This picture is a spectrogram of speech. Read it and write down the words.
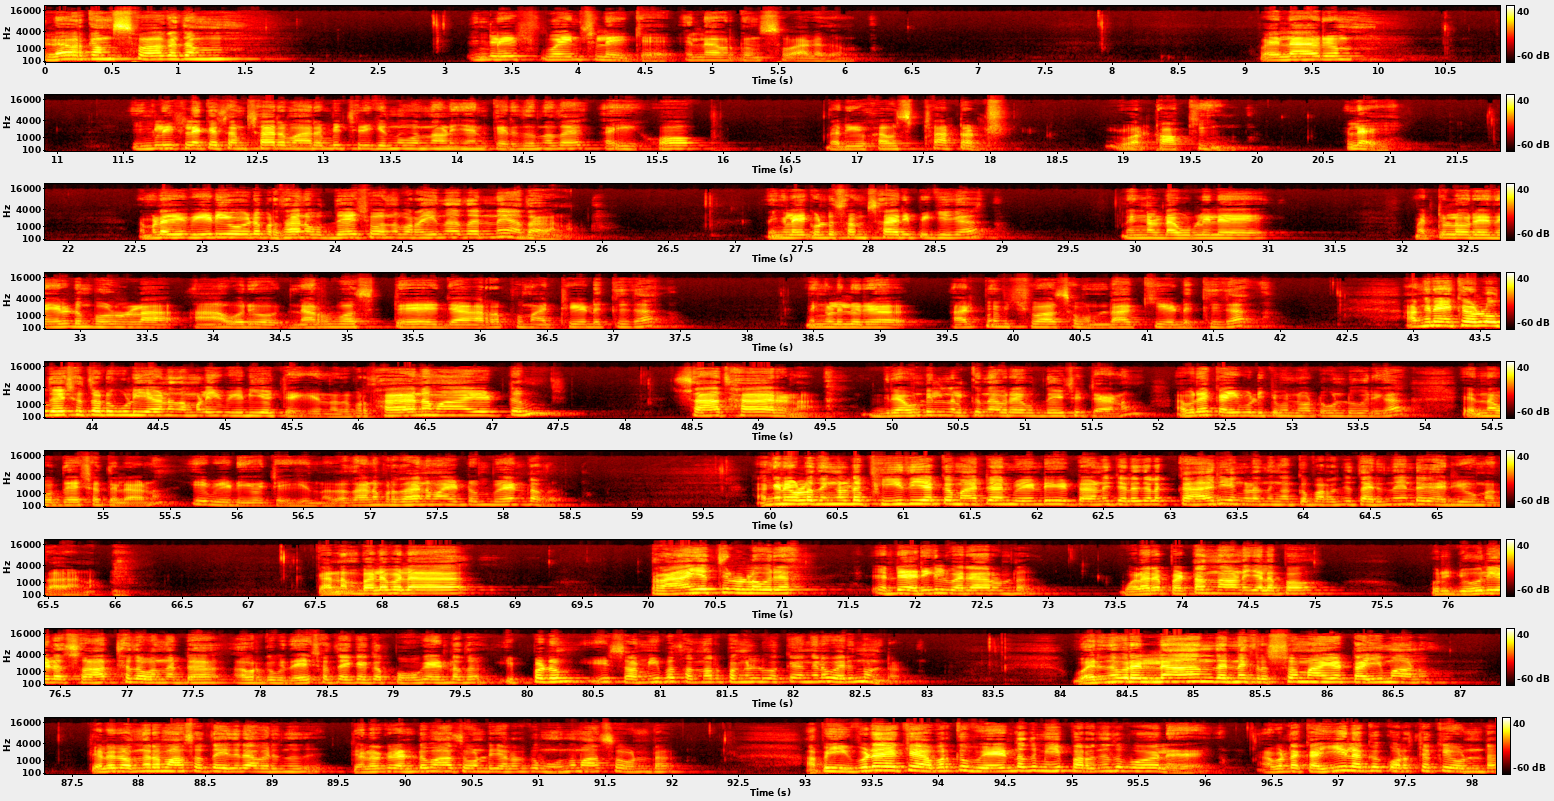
എല്ലാവർക്കും സ്വാഗതം. ഇംഗ്ലീഷ് വൈൻസിലേക്ക് എല്ലാവർക്കും സ്വാഗതം. അപ്പോൾ എല്ലാവരും ഇംഗ്ലീഷിലൊക്കെ സംസാരം ആരംഭിച്ചിരിക്കുന്നു എന്നാണ് ഞാൻ കരുതുന്നത്. I hope that you have started you are talking അല്ലേ? നമ്മുടെ ഈ വീഡിയോയുടെ പ്രധാന ഉദ്ദേശം എന്ന് പറയുന്നത് തന്നെ അതാണ്. നിങ്ങളെ കൊണ്ട് സംസാരിപ്പിക്കുക നിങ്ങളുടെ ഉള്ളിലെ മറ്റുള്ളവരെ നേരിടുമ്പോഴുള്ള ആ ഒരു നെർവസ് സ്റ്റേജ് അറപ്പ് മാറ്റിയെടുക്കുക. നിങ്ങളിലൊരു ആത്മവിശ്വാസം ഉണ്ടാക്കിയെടുക്കുക. അങ്ങനെയൊക്കെയുള്ള ഉദ്ദേശത്തോടു കൂടിയാണ് നമ്മൾ ഈ വീഡിയോ ചെയ്യുന്നത്. പ്രധാനമായിട്ടും സാധാരണ ഗ്രൗണ്ടിൽ നിൽക്കുന്നവരെ ഉദ്ദേശിച്ചാണ് അവരെ കൈപിടിച്ച് മുന്നോട്ട് കൊണ്ടുവരിക എന്ന ഉദ്ദേശത്തിലാണ് ഈ വീഡിയോ ചെയ്യുന്നത്. അതാണ് പ്രധാനമായിട്ടും വേണ്ടത്. അങ്ങനെയുള്ള നിങ്ങളുടെ ഭീതിയൊക്കെ മാറ്റാൻ വേണ്ടിയിട്ടാണ് ചില ചില കാര്യങ്ങൾ നിങ്ങൾക്ക് പറഞ്ഞു തരുന്നതിന്റെ കാര്യവും അതാണ്. കാരണം പല പല പ്രായത്തിലുള്ളവർ എന്റെ അരികിൽ വരാറുണ്ട്. വളരെ പെട്ടെന്നാണ് ചിലപ്പോൾ ഒരു ജോലിയുടെ സാധ്യത വന്നിട്ട് അവർക്ക് വിദേശത്തേക്കൊക്കെ പോകേണ്ടത്. ഇപ്പോഴും ഈ സമീപ സന്ദർഭങ്ങളിലുമൊക്കെ അങ്ങനെ വരുന്നുണ്ട്. വരുന്നവരെല്ലാം തന്നെ ഹ്രസ്വമായ ടൈമാണ്. ചിലർ ഒന്നര മാസത്തെ ഇതിലാണ് വരുന്നത്. ചിലർക്ക് രണ്ട് മാസമുണ്ട് ചിലർക്ക് മൂന്ന് മാസമുണ്ട്. അപ്പോൾ ഇവിടെയൊക്കെ അവർക്ക് വേണ്ടതും ഈ പറഞ്ഞതുപോലെ അവരുടെ കയ്യിലൊക്കെ കുറച്ചൊക്കെ ഉണ്ട്.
